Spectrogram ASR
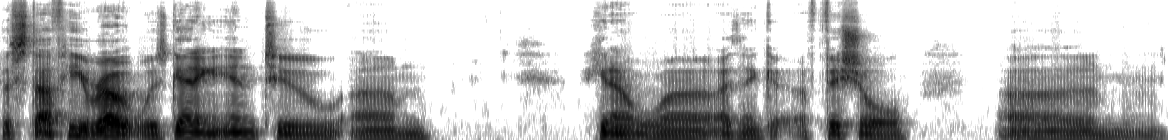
the stuff he wrote was getting into, um, you know, uh, I think official um,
